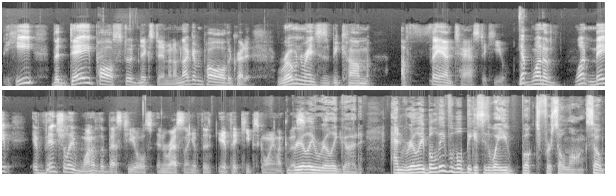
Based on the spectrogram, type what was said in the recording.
he the day Paul stood next to him, and I'm not giving Paul all the credit. Roman Reigns has become a fantastic heel. Yep. One of one maybe eventually one of the best heels in wrestling if the if it keeps going like this. Really, really good, and really believable because of the way he booked for so long. So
